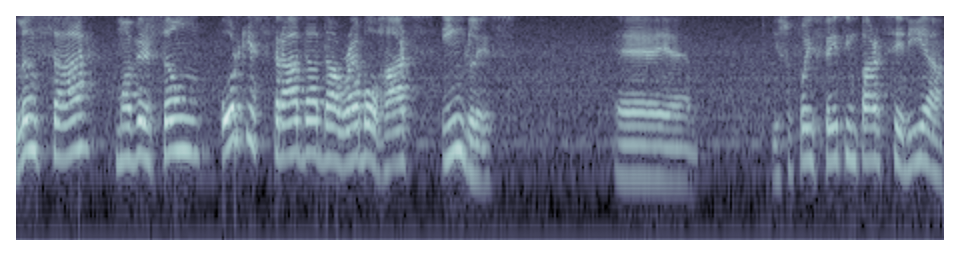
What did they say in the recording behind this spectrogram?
lançar uma versão orquestrada da Rebel Hearts em inglês. É, isso foi feito em parceria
